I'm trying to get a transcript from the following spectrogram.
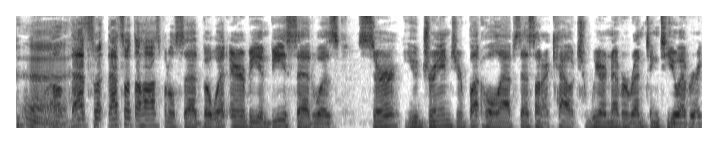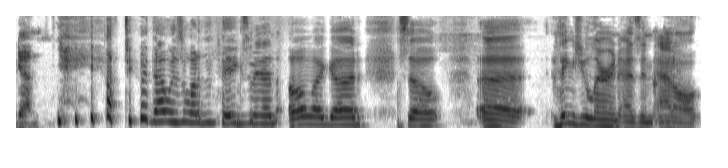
Uh, Well, that's what that's what the hospital said. But what Airbnb said was, "Sir, you drained your butthole abscess on our couch. We are never renting to you ever again." dude that was one of the things man oh my god so uh things you learn as an adult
